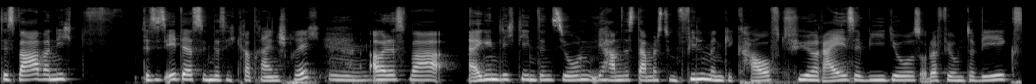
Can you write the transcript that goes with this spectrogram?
das war aber nicht, das ist eh das, in das ich gerade reinsprich, aber das war eigentlich die Intention, wir haben das damals zum Filmen gekauft für Reisevideos oder für unterwegs,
